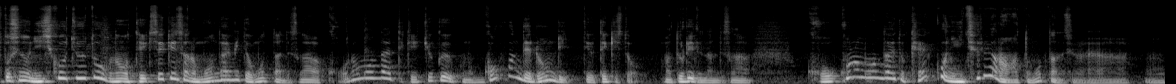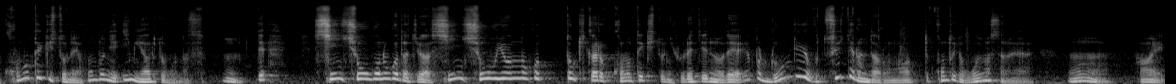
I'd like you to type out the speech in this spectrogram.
今年の西高中等部の適正検査の問題見て思ったんですがこの問題って結局この5分で論理っていうテキスト、まあ、ドリルなんですがここの問題と結構似てるよなと思ったんですよね、うん、このテキストね本当に意味あると思います、うん、で新小5の子たちは新小4の時からこのテキストに触れているのでやっぱり論理力ついてるんだろうなってこの時思いましたね。うん。はい。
